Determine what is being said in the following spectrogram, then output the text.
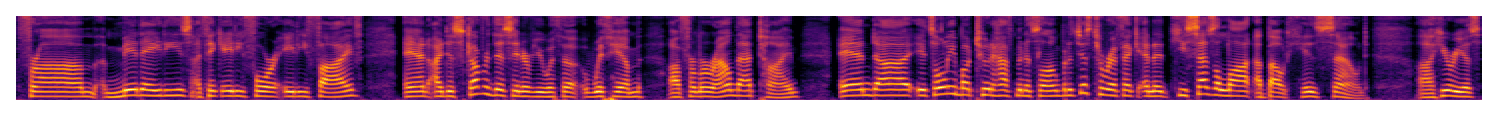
from mid 80s, I think 84, 85. And I discovered this interview with, uh, with him uh, from around that time. And uh, it's only about two and a half minutes long, but it's just terrific. And it, he says a lot about his sound. Uh, here he is,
